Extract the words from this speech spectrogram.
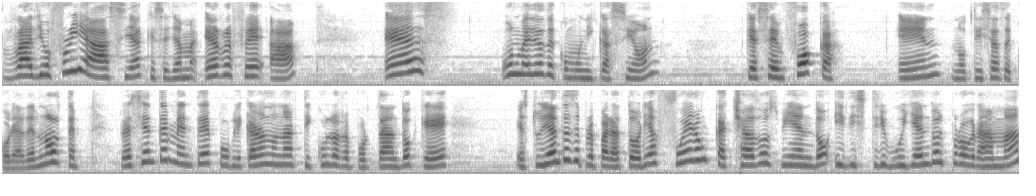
Radio Free Asia, que se llama RFA, es un medio de comunicación que se enfoca en noticias de Corea del Norte. Recientemente publicaron un artículo reportando que estudiantes de preparatoria fueron cachados viendo y distribuyendo el programa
